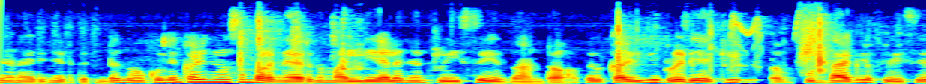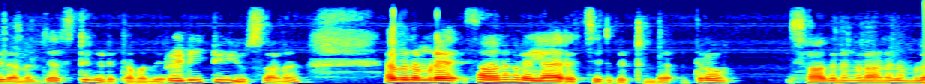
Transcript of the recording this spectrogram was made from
ഞാൻ അരിഞ്ഞെടുത്തിട്ടുണ്ട്. നോക്കൂ ഞാൻ കഴിഞ്ഞ ദിവസം പറഞ്ഞായിരുന്നു മല്ലിയില ഞാൻ ഫ്രീസ് ചെയ്തതാണ് കേട്ടോ അപ്പോൾ ഇത് കഴുകി റെഡിയാക്കി ഫുഡ് ബാഗിൽ ഫ്രീസ് ചെയ്താണ്. ജസ്റ്റ് ഇങ്ങ് എടുത്താൽ മതി. റെഡി ടു യൂസ് ആണ്. അപ്പോൾ നമ്മുടെ സാധനങ്ങളെല്ലാം അരച്ചെടുത്തിട്ടുണ്ട്. ഇത്ര സാധനങ്ങളാണ് നമ്മൾ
